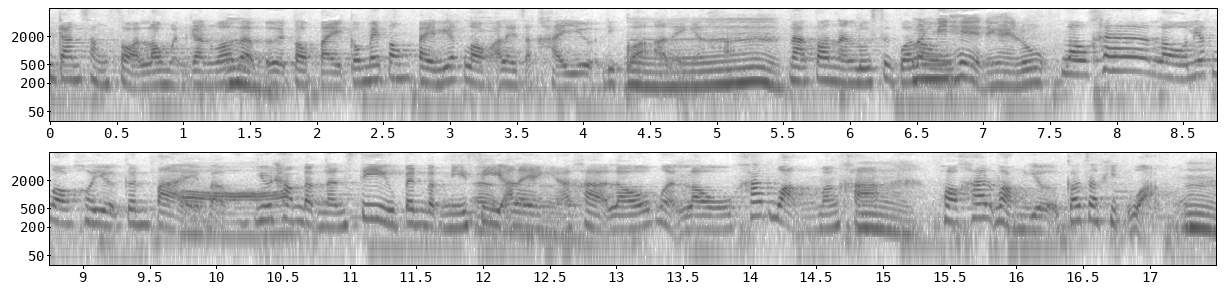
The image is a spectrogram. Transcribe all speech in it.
เป็นการสั่งสอนเราเหมือนกันว่าอืมแบบเออต่อไปก็ไม่ต้องไปเรียกร้องอะไรจากใครเยอะดีกว่าอืมอะไรเงี้ยค่ะณตอนนั้นรู้สึกว่ามันเรามีเหตุยังไงลูก เราแค่เราเรียกร้องเขาเยอะเกินไปอ๋อแบบยูทำแบบนั้นสิยูเป็นแบบนี้สิเออออะไรอย่างเงี้ยค่ะ แล้วเหมือนเราคาดหวังมั้งคะอืมพอคาดหวังเยอะก็จะผิดหวังอืม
